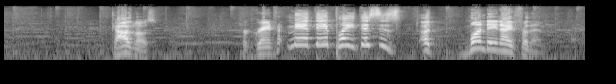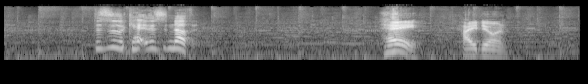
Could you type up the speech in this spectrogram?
Cosmos, for grand. Man, they played. This is a Monday night for them. This is a this is nothing. Hey, how you doing?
